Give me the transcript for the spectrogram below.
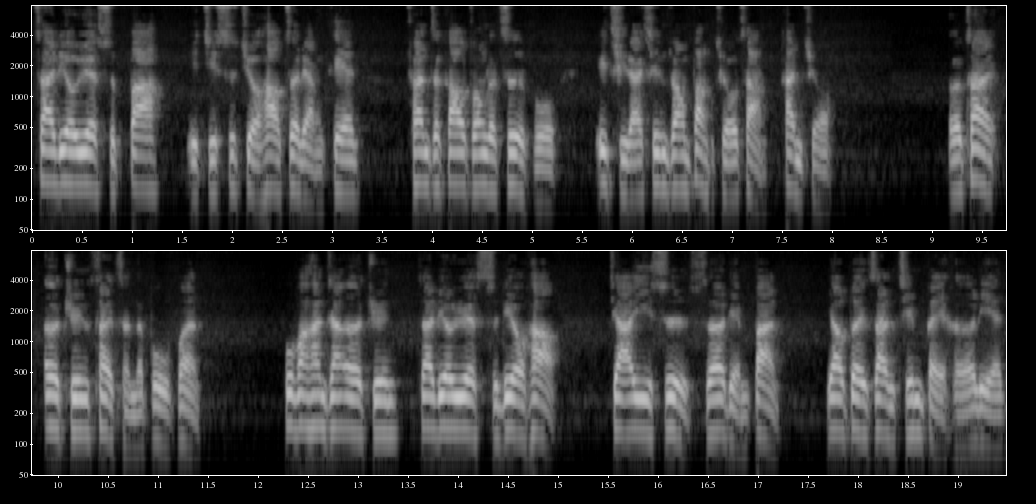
在六月十八以及十九号这两天，穿着高中的制服，一起来新庄棒球场看球。而在二军赛程的部分，富邦悍将二军在六月十六号嘉义市十二点半要对战清北和联，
